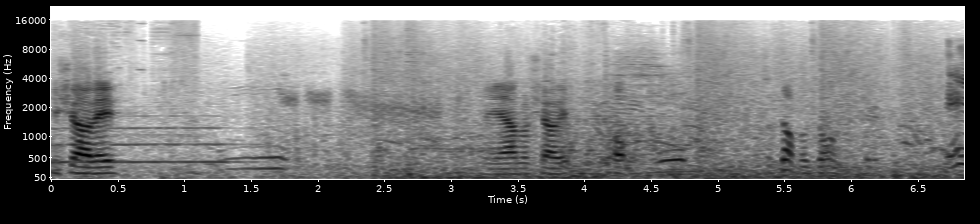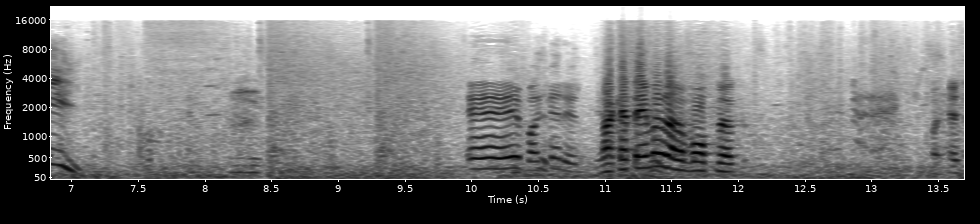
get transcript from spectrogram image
Nu kör vi. Nu jävlar kör vi. Kom. Så double down. Ey! Eh, backa den. Backa dig med det här vapnet! Ett?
